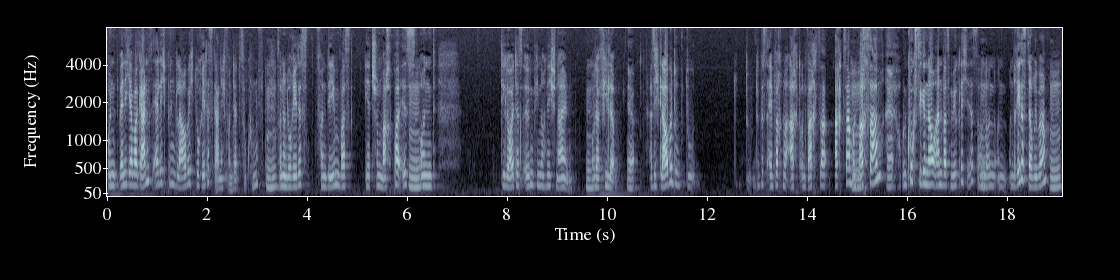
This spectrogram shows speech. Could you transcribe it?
Und wenn ich aber ganz ehrlich bin, glaube ich, du redest gar nicht von der Zukunft, sondern du redest von dem, was jetzt schon machbar ist und die Leute es irgendwie noch nicht schnallen. Oder viele. Ja. Also ich glaube, du, du, du, du bist einfach nur acht und wachsam, achtsam und wachsam Ja. und guckst dir genau an, was möglich ist und, und, und, und redest darüber. Mhm.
